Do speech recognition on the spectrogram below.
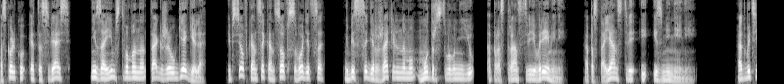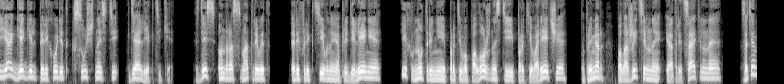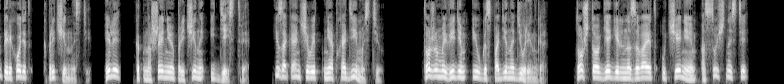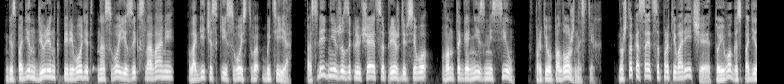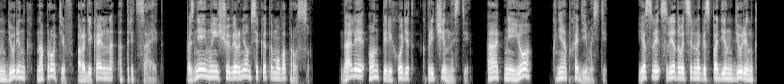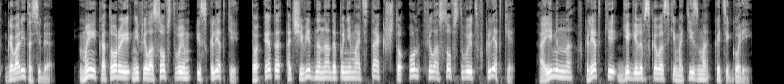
поскольку эта связь не заимствована также у Гегеля, и все в конце концов сводится к бессодержательному мудрствованию о пространстве и времени, о постоянстве и изменении. От бытия Гегель переходит к сущности, к диалектике. Здесь он рассматривает рефлективные определения, их внутренние противоположности и противоречия, например, положительное и отрицательное, затем переходит к причинности или к отношению причины и действия и заканчивает необходимостью. То же мы видим и у господина Дюринга. То, что Гегель называет учением о сущности, господин Дюринг переводит на свой язык словами логические свойства бытия. Последние же заключаются прежде всего в антагонизме сил, в противоположностях. Но что касается противоречия, то его господин Дюринг, напротив, радикально отрицает. Позднее мы еще вернемся к этому вопросу. Далее он переходит к причинности, а от нее к необходимости. Если, следовательно, господин Дюринг говорит о себе, мы, которые не философствуем из клетки, то это, очевидно, надо понимать так, что он философствует в клетке, а именно в клетке гегелевского схематизма категорий.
